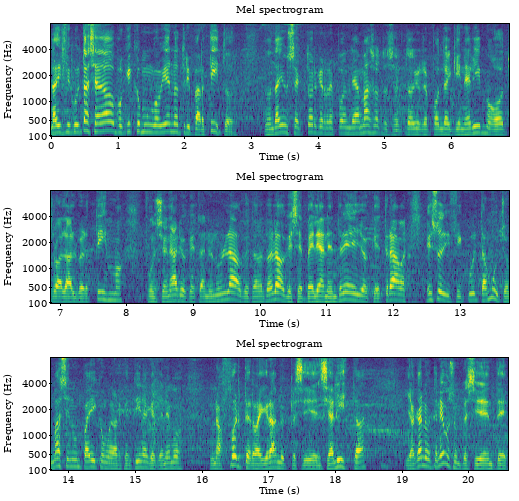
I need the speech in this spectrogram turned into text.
la dificultad se ha dado porque es como un gobierno tripartito, donde hay un sector que responde a más, otro sector que responde al kirchnerismo, otro al albertismo, funcionarios que están en un lado, que están en otro lado, que se pelean entre ellos, que traban. Eso dificulta mucho, más en un país como la Argentina que tenemos una fuerte raigambre presidencialista, y acá no tenemos un presidente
